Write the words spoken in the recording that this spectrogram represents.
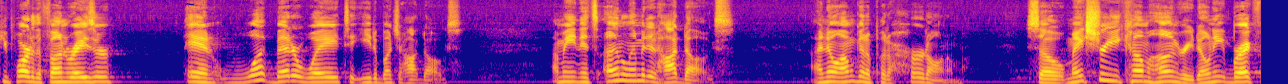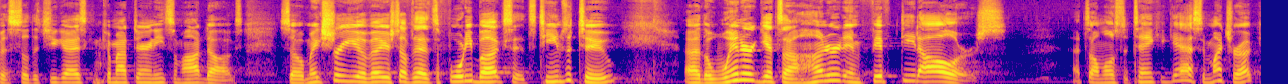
be part of the fundraiser. And what better way to eat a bunch of hot dogs? I mean, it's unlimited hot dogs. I know I'm going to put a hurt on them. So make sure you come hungry. Don't eat breakfast so that you guys can come out there and eat some hot dogs. So make sure you avail yourself of that. It's 40 bucks. It's teams of two. Uh, the winner gets $150. That's almost a tank of gas in my truck.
